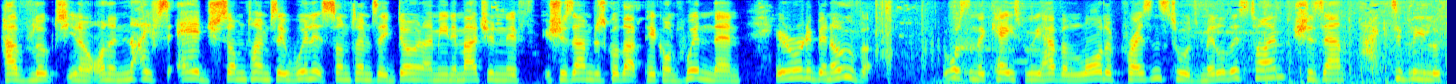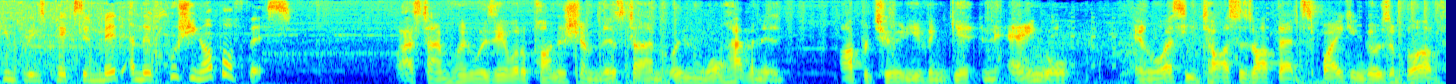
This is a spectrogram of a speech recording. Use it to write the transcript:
have looked, you know, on a knife's edge. Sometimes they win it, sometimes they don't. I mean, imagine if ShahZaM just got that pick on Huynh, then it had already been over. It wasn't the case, but we have a lot of presence towards middle this time. ShahZaM actively looking for these picks in mid, and they're pushing up off this. Last time Huynh was able to punish him. This time Huynh won't have an opportunity to even get an angle unless he tosses off that spike and goes above.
